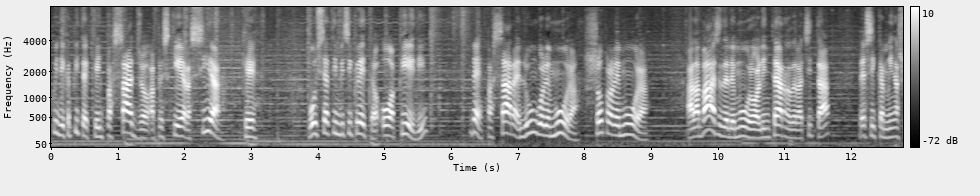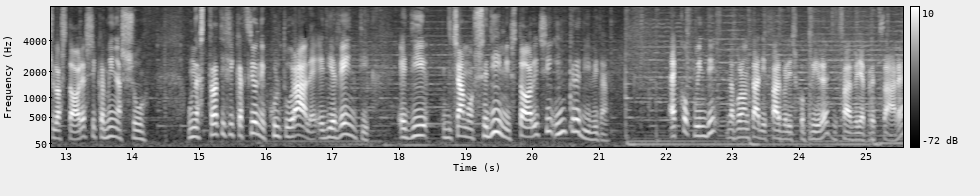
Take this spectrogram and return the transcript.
Quindi capite che il passaggio a Peschiera sia che voi siate in bicicletta o a piedi, beh, passare lungo le mura, sopra le mura, alla base delle mura o all'interno della città, beh, si cammina sulla storia, si cammina su una stratificazione culturale e di eventi e di diciamo, sedimi storici incredibile. Ecco quindi la volontà di farveli scoprire, di farveli apprezzare,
